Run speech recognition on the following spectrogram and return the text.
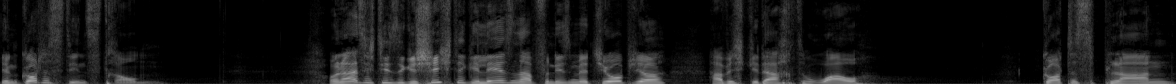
ihren Gottesdienstraum. Und als ich diese Geschichte gelesen habe von diesem Äthiopier, habe ich gedacht, wow, Gottes Plan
